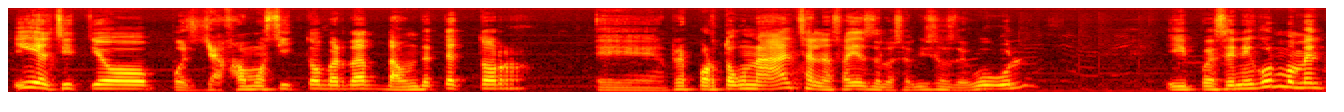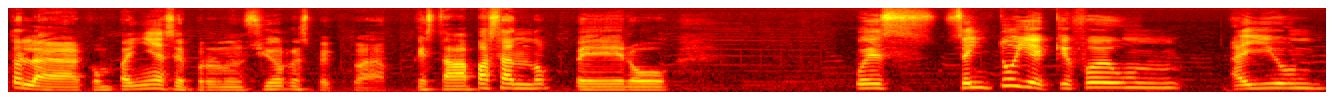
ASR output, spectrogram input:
Y el sitio, pues ya famosito, ¿verdad? Down Detector eh, reportó una alza en las fallas de los servicios de Google. Y pues en ningún momento la compañía se pronunció respecto a qué estaba pasando, pero pues se intuye que fue un, hay un,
